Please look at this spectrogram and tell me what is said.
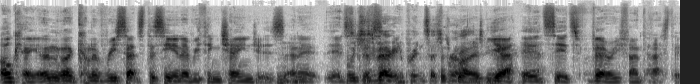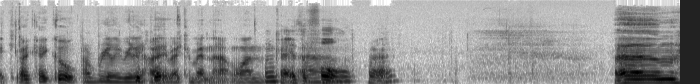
okay and like kind of resets the scene and everything changes and it, it's Which just, is very Princess Princess Bride. Bride, yeah, it's it's very fantastic okay, cool. i really really Good highly pick. recommend that one Okay, The Um, Fall. Right. Um,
